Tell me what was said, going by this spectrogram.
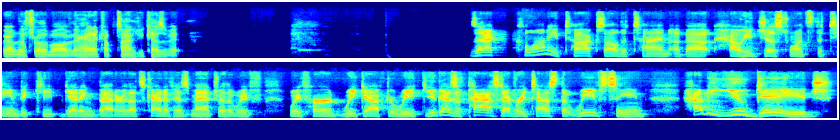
we were able to throw the ball over their head a couple times because of it. Zach Kalani talks all the time about how he just wants the team to keep getting better. That's kind of his mantra that we've we've heard week after week. You guys have passed every test that we've seen. How do you gauge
